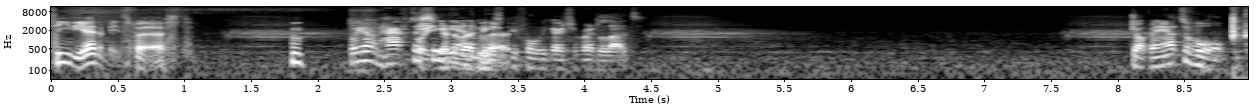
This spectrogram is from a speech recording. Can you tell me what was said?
see the enemies first. We don't have to Well, see the enemies alert. before we go to red alert. Dropping out of warp.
